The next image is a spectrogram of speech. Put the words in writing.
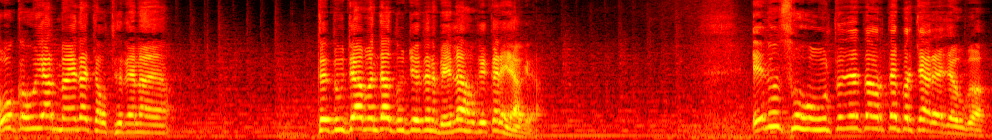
ਉਹ ਕਹੂ, ਯਾਰ ਮੈਂ ਤਾਂ ਚੌਥੇ ਦਿਨ ਆਇਆ। ਤੇ ਦੂਜਾ ਬੰਦਾ ਦੂਜੇ ਦਿਨ ਵਿਹਲਾ ਹੋ ਕੇ ਘਰੇ ਆ ਗਿਆ। ਇਹਨੂੰ ਸਹੂਲਤ ਦੇ ਤੌਰ ਤੇ ਪ੍ਰਚਾਰਿਆ ਜਾਊਗਾ।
